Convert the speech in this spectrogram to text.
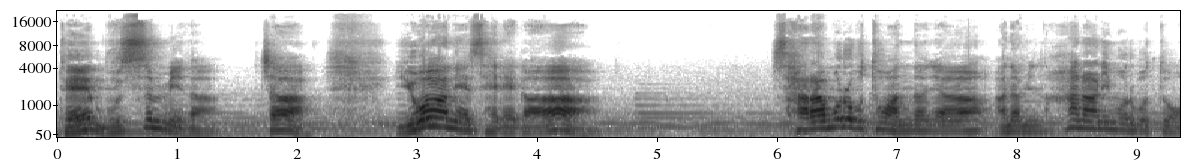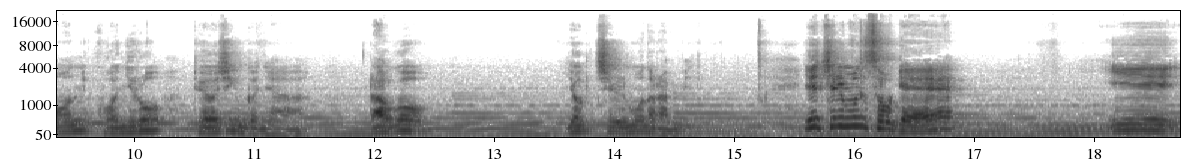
되묻습니다. 자, 요한의 세례가 사람으로부터 왔느냐, 아니면 하나님으로부터 온 권위로 되어진 거냐, 라고 역질문을 합니다. 이 질문 속에 이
